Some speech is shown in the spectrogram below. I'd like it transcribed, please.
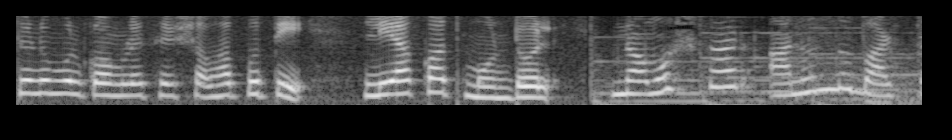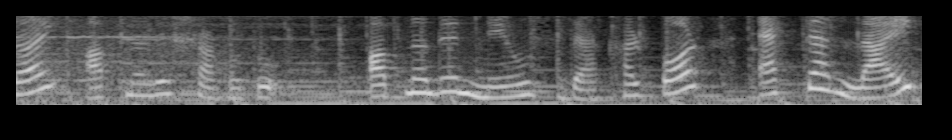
তৃণমূল কংগ্রেসের সভাপতি লিয়াকত মণ্ডল। নমস্কার, আনন্দ বার্তায় আপনাদের স্বাগত। আপনাদের নিউজ দেখার পর একটা লাইক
